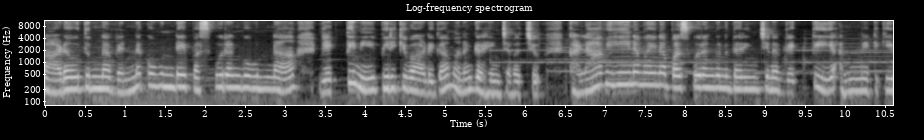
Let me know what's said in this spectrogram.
పాడవుతున్న వెన్నకు ఉండే పసుపు రంగు ఉన్న వ్యక్తిని పిరికివాడుగా మనం గ్రహించవచ్చు. కళావిహీనమైన పసుపు రంగును ధరించిన వ్యక్తి అన్నిటికీ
